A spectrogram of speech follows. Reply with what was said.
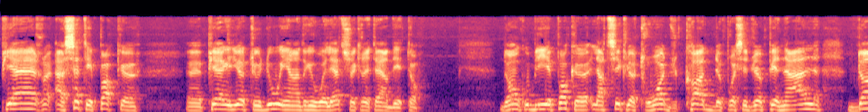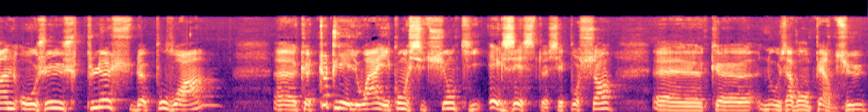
Pierre, à cette époque, euh, Pierre Elliott Trudeau et André Ouellet, secrétaire d'État. Donc, n'oubliez pas que l'article 3 du Code de procédure pénale donne aux juges plus de pouvoir euh, que toutes les lois et constitutions qui existent. C'est pour ça euh, que nous avons perdu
